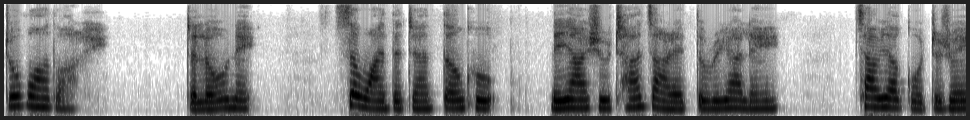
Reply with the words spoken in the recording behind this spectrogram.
တိုးပွားသွားတယ်။ဒလုံးနဲ့ဆက်ဝိုင်းတန်း3ခုနေရာယူထားကြတဲ့သူတွေကလည်း6ယောက်ကိုတရေ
